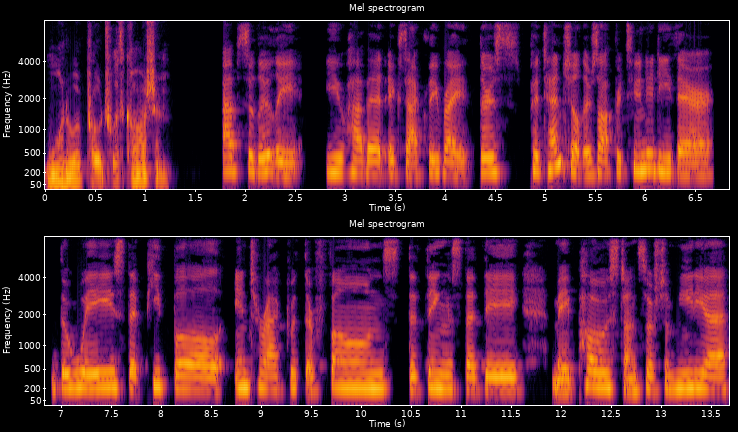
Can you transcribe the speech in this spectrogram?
want to approach with caution. Absolutely. You have it exactly right. There's potential, there's opportunity there the ways that people interact with their phones, the things that they may post on social media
